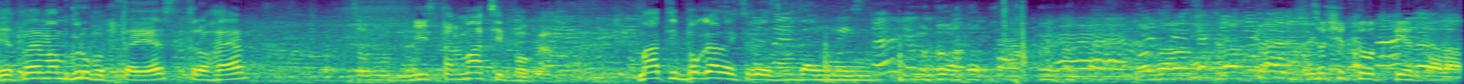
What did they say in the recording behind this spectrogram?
ja powiem wam grubo tutaj jest trochę. Mister Maci poka. Mati, pogadaj, który jest w wydaniu moim. Co się tu odpierdala?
